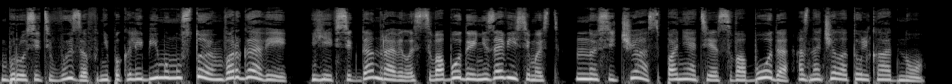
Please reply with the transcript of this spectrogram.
бросить вызов непоколебимым устоям в Аргавии. Ей всегда нравилась свобода и независимость, но сейчас понятие «свобода» означало только одно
